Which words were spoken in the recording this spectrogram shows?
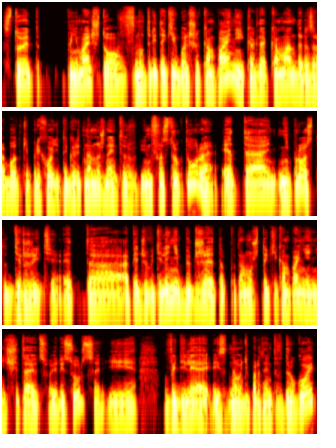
стоит понимать, что внутри таких больших компаний, когда команда разработки приходит и говорит, нам нужна эта инфраструктура, это не просто держите, это, опять же, выделение бюджета, потому что такие компании не считают свои ресурсы, и выделяя из одного департамента в другой,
